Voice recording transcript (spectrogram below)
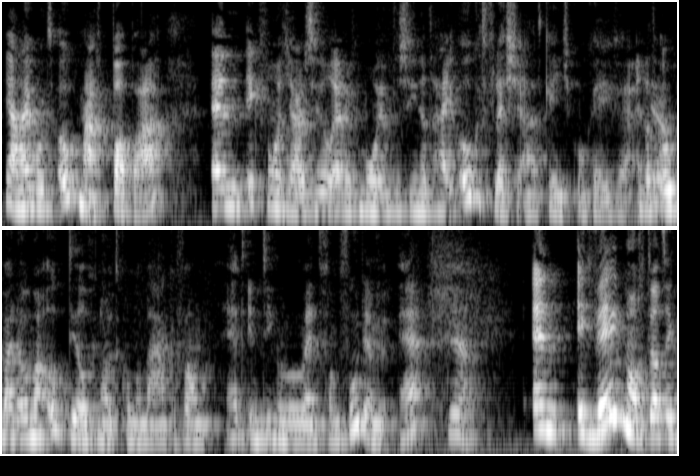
ja, hij wordt ook maar papa. En ik vond het juist heel erg mooi om te zien dat hij ook het flesje aan het kindje kon geven. En dat Ja. opa en oma ook deelgenoot konden maken van het intieme moment van voeden. Hè? ja. En ik weet nog dat, ik,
